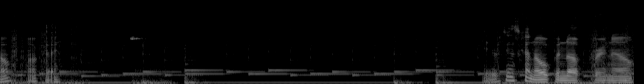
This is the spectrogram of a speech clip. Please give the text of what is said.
Oh, okay. Yeah, everything's kind of opened up right now.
